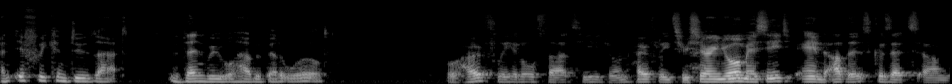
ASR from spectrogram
And if we can do that, then we will have a better world. Well, hopefully it all starts here, John. Hopefully through sharing your message and others, because that's um,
